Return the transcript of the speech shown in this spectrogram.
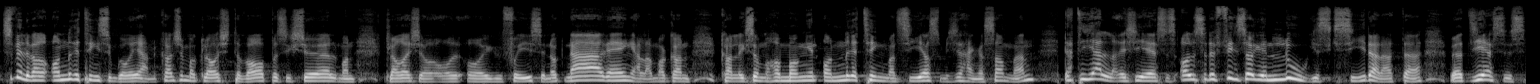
så vil det være andre ting som går igjen. Kanskje man klarer ikke å ta vare på seg sjøl, man klarer ikke å, å, å, få i seg nok næring, eller man kan, kan liksom ha mange andre ting man sier som ikke henger sammen. Dette gjelder ikke Jesus. Altså Det fins òg en logisk side av dette ved at Jesus,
